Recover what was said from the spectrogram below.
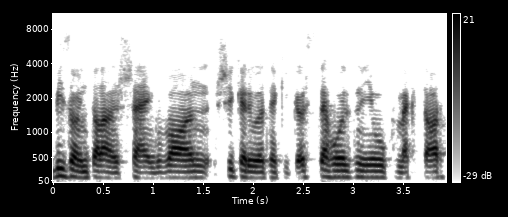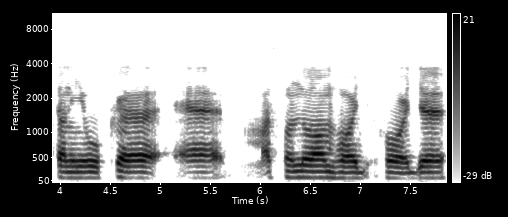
bizonytalanság van, sikerült nekik összehozniuk, megtartaniuk. Azt gondolom, hogy, hogy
